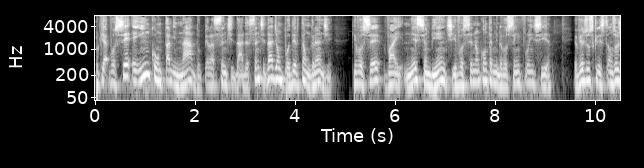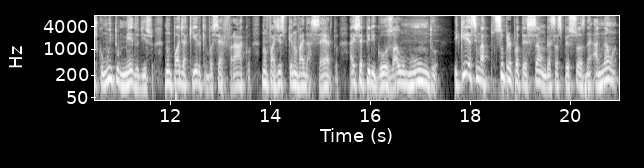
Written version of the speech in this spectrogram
Porque você é incontaminado pela santidade. A santidade é um poder tão grande que você vai nesse ambiente e você não contamina, você influencia. Eu vejo os cristãos hoje com muito medo disso. Não pode aquilo que você é fraco, não faz isso porque não vai dar certo. Aí isso é perigoso, aí o mundo. E cria-se uma superproteção dessas pessoas, né, a não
